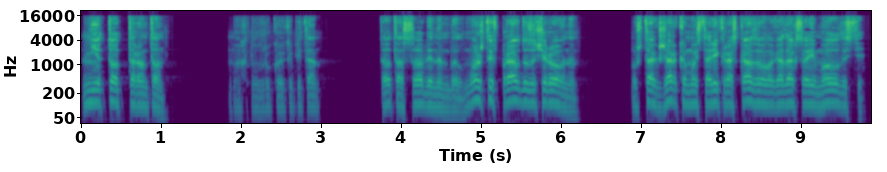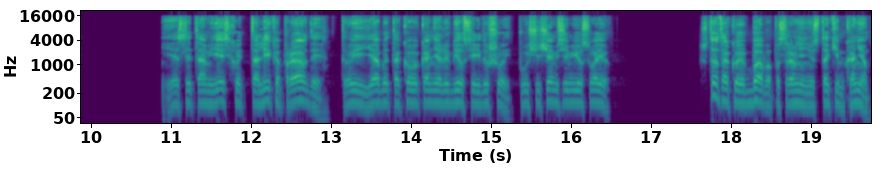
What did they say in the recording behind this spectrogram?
Не тот Тарантон!» — махнул рукой капитан. «Тот особенным был, может, и вправду зачарованным. Уж так жарко мой старик рассказывал о годах своей молодости. Если там есть хоть талика правды, то и я бы такого коня любил всей душой, пуще, чем семью свою. Что такое баба по сравнению с таким конем?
